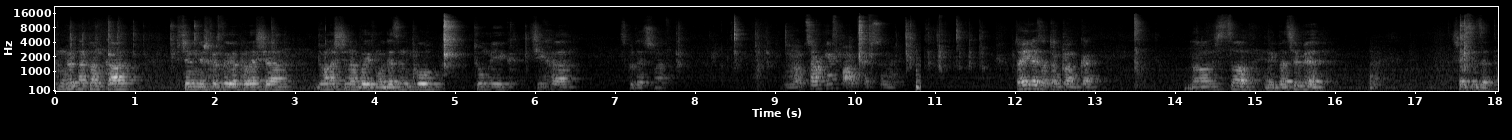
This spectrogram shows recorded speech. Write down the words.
Konkretna klamka Ściągniesz każdego kolesia 12 naboi w magazynku Tłumik, cicha, skuteczna No, całkiem w pałkę w sumie. To ile za tą klamkę? No wiesz co, jak dla Ciebie 600 zeta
